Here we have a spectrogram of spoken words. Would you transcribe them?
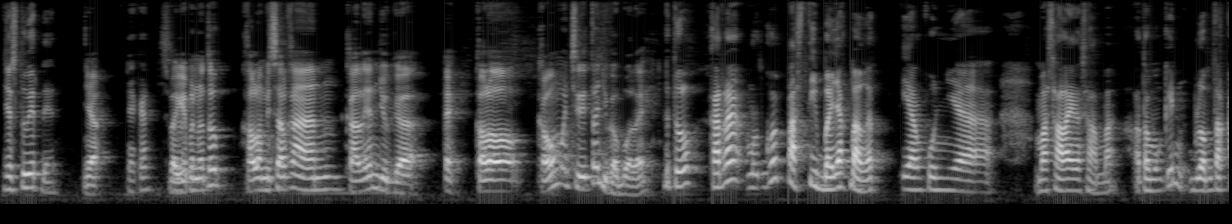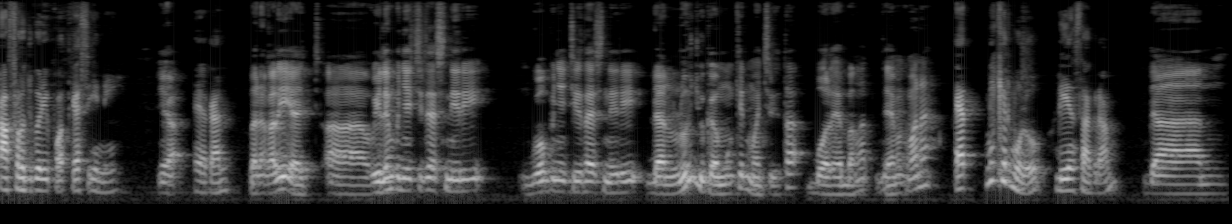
just do it then. Ya. Ya kan? Sebagai penutup, kalau misalkan kalian juga eh kalau kamu mau cerita juga boleh. Betul, karena menurut gue pasti banyak banget yang punya masalah yang sama atau mungkin belum tercover juga di podcast ini. Ya. Ya kan? Barangkali ya uh, William punya cerita sendiri, gue punya cerita sendiri, dan lu juga mungkin mau cerita, boleh banget. DM ke mana? At mikir mulu di Instagram. Dan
